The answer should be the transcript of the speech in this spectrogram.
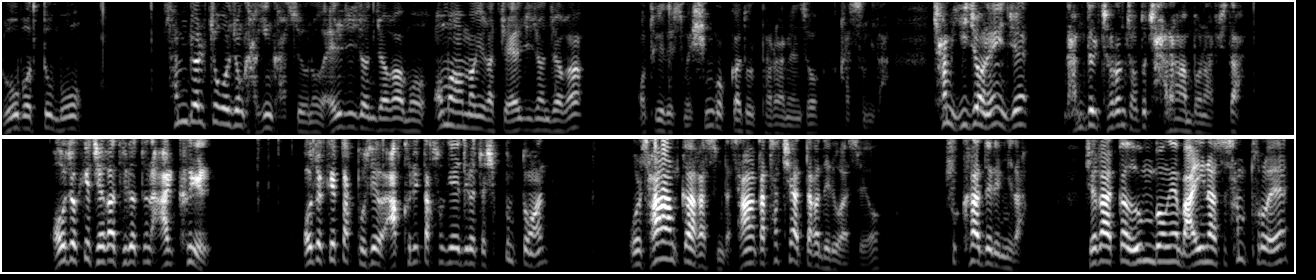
로봇도 뭐 선별적으로 좀 가긴 갔어요. LG전자가 뭐 어마어마하게 갔죠. LG전자가 어떻게 됐으면 신고가 돌파를 하면서 갔습니다. 참 이전에 이제 남들처럼 저도 자랑 한번 합시다. 어저께 제가 드렸던 아크릴 어저께 딱 보세요. 아크릴 딱 소개해드렸죠. 10분 동안 오늘 상한가 갔습니다. 상한가 터치했다가 내려왔어요. 축하드립니다. 제가 아까 음봉에 마이너스 3%에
